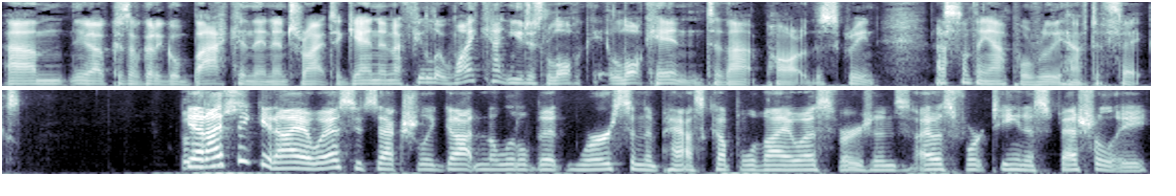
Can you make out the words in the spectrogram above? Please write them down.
Um, you know, because I've got to go back and then interact again. And I feel like, why can't you just lock lock in to that part of the screen? That's something Apple really have to fix. But yeah, and I think in iOS it's actually gotten a little bit worse in the past couple of iOS versions, iOS 14 especially.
